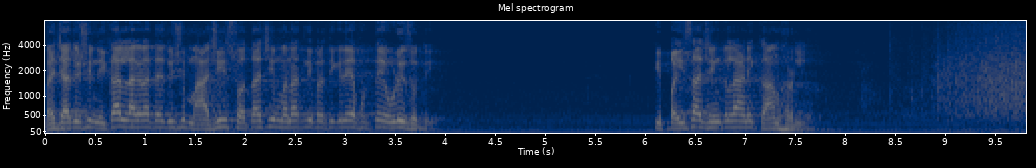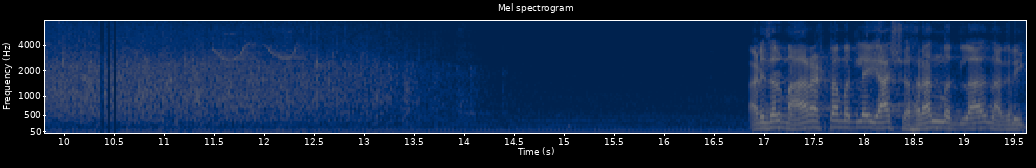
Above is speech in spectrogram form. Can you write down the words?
म्हणजे ज्या दिवशी निकाल लागला त्या दिवशी माझी स्वतःची मनातली प्रतिक्रिया फक्त एवढीच होती की पैसा जिंकला आणि काम हरलं. आणि जर महाराष्ट्रामधल्या या शहरांमधला नागरिक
